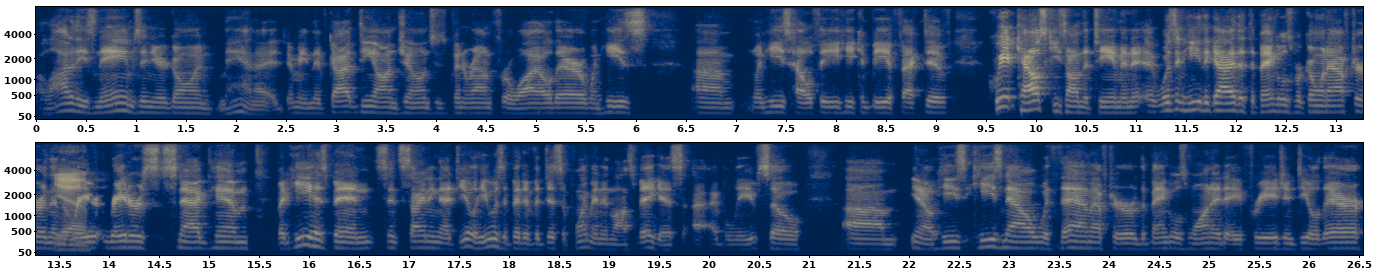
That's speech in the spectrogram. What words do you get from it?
a lot of these names and you're going, man, I, I mean, they've got Deion Jones, who's been around for a while there. When he's um, when he's healthy, he can be effective. Kwiatkowski's on the team, and it, wasn't he the guy that the Bengals were going after, and then yeah. the Ra- Raiders snagged him. But he has been since signing that deal. He was a bit of a disappointment in Las Vegas, I, I believe. So, um, you know, he's he's now with them after the Bengals wanted a free agent deal there.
